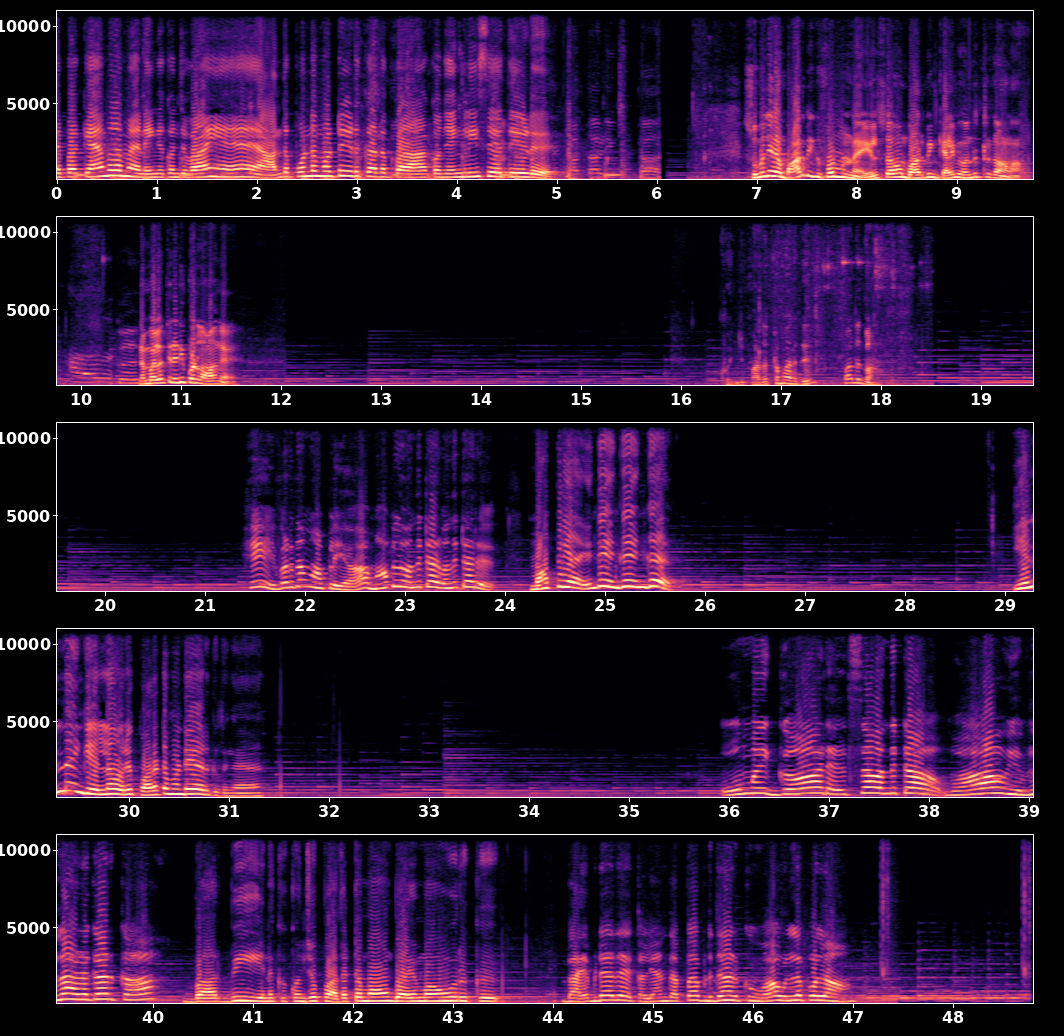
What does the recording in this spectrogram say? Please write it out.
ஏப்பா கேமராமேன் நீங்க கொஞ்சம் வாயேன். அந்த பொண்ணை மட்டும் எடுக்காதப்பா. கொஞ்சம் எங்களையும் சேர்த்து எடு சுமதி நான் பார்பிக்கு ஃபோன் பண்ணேன். எல்சாவும் பார்பியும் கிளம்பி வந்துட்டு இருக்காங்களாம் நம்ம எல்லாத்தையும் ரெடி பண்ணலாம் வாங்க. கொஞ்சம் பதட்டமா இருக்கு. பார்த்துக்கலாம். ஹே இவர்தான் மாப்பிள்ளையா? மாப்பிள்ளை வந்துட்டாரு வந்துட்டாரு. மாப்பிள்ளையா? எங்க எங்க எங்க? என்ன இங்க எல்லாம் ஒரே பரட்ட மண்டையா இருக்குதுங்க? ஓ மை காட் எல்சா வந்துட்டா. வாவ் எவ்வளவு அழகா இருக்கா. பார்பி எனக்கு கொஞ்சம் பதட்டமாவும் பயமாவும் இருக்கு. பயப்படாத கல்யாணம் தப்ப அப்படிதான் இருக்கும். வா உள்ள போலாம்.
